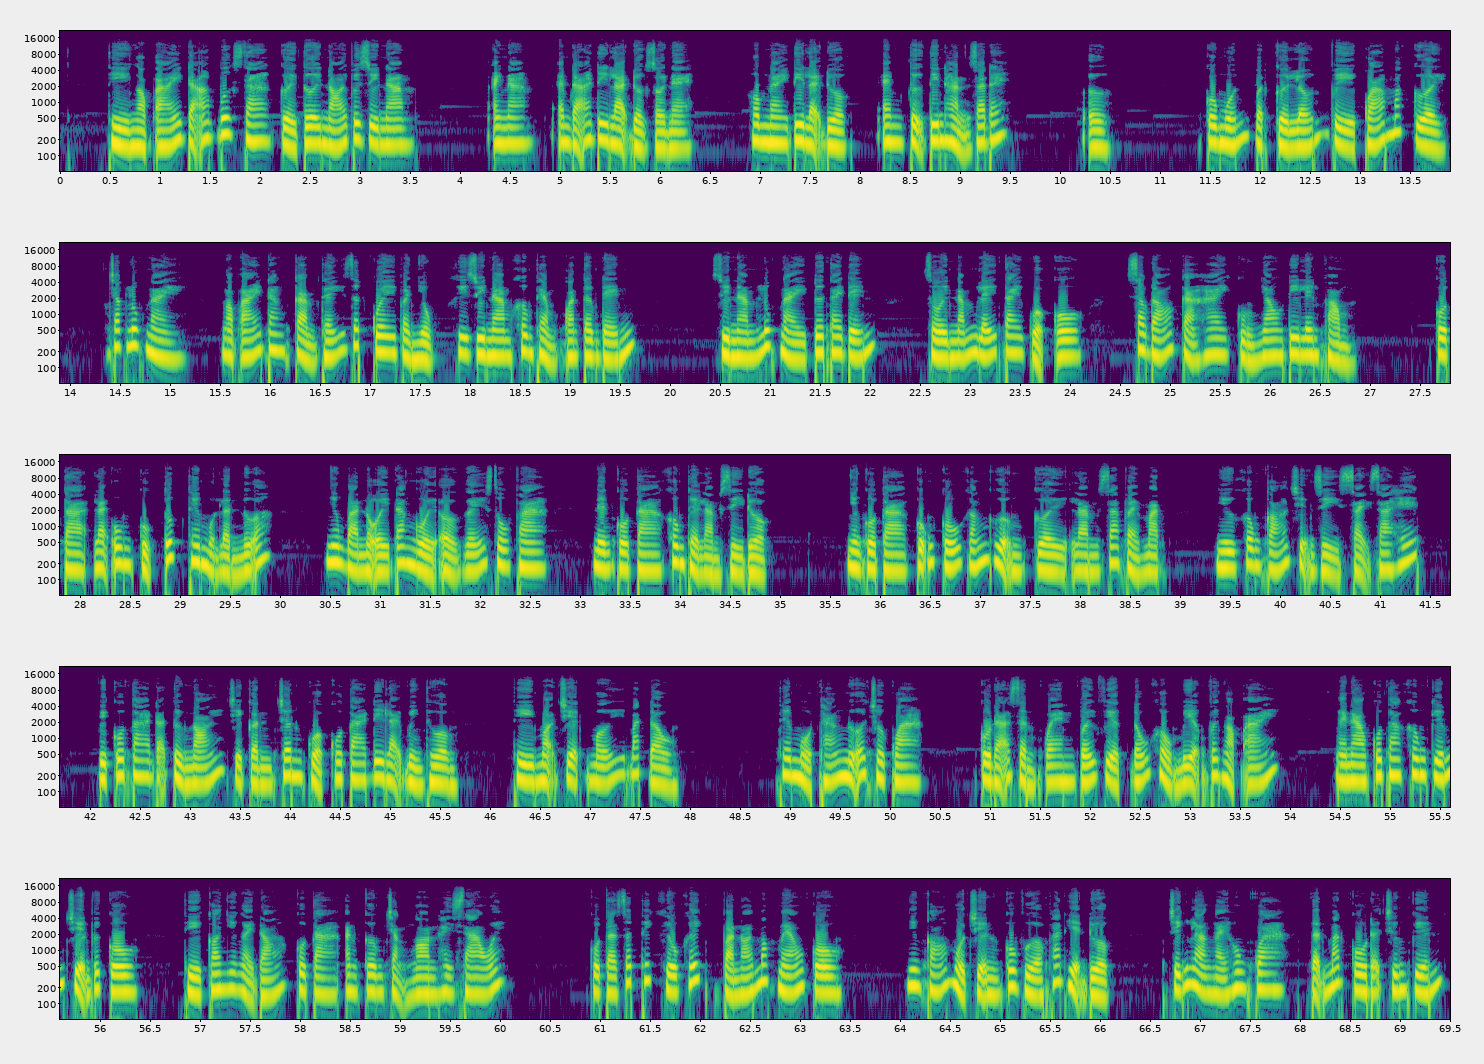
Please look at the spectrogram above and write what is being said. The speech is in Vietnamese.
thì Ngọc Ái đã bước ra cười tươi nói với Duy Nam. Anh Nam, em đã đi lại được rồi nè. Hôm nay đi lại được, em tự tin hẳn ra đấy. Ừ. Cô muốn bật cười lớn vì quá mắc cười. Chắc lúc này Ngọc Ái đang cảm thấy rất quê và nhục khi Duy Nam không thèm quan tâm đến. Duy Nam lúc này đưa tay đến rồi nắm lấy tay của cô. Sau đó cả hai cùng nhau đi lên phòng. Cô ta lại ôm cục tức thêm một lần nữa. Nhưng bà nội đang ngồi ở ghế sofa nên cô ta không thể làm gì được. Nhưng cô ta cũng cố gắng gượng cười làm ra vẻ mặt như không có chuyện gì xảy ra hết. Vì cô ta đã từng nói chỉ cần chân của cô ta đi lại bình thường thì mọi chuyện mới bắt đầu. Thêm một tháng nữa trôi qua, cô đã dần quen với việc đấu khẩu miệng với Ngọc Ái. Ngày nào cô ta không kiếm chuyện với cô thì coi như ngày đó cô ta ăn cơm chẳng ngon hay sao ấy. Cô ta rất thích khiêu khích và nói móc méo cô. Nhưng có một chuyện cô vừa phát hiện được. Chính là ngày hôm qua tận mắt cô đã chứng kiến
